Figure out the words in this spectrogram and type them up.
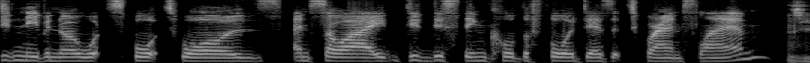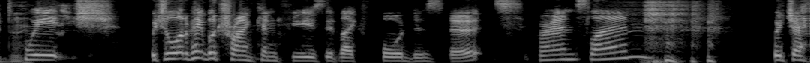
didn't even know what sports was. And so I did this thing called the Four Deserts Grand Slam, which which a lot of people try and confuse with like four desserts Grand Slam. which I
